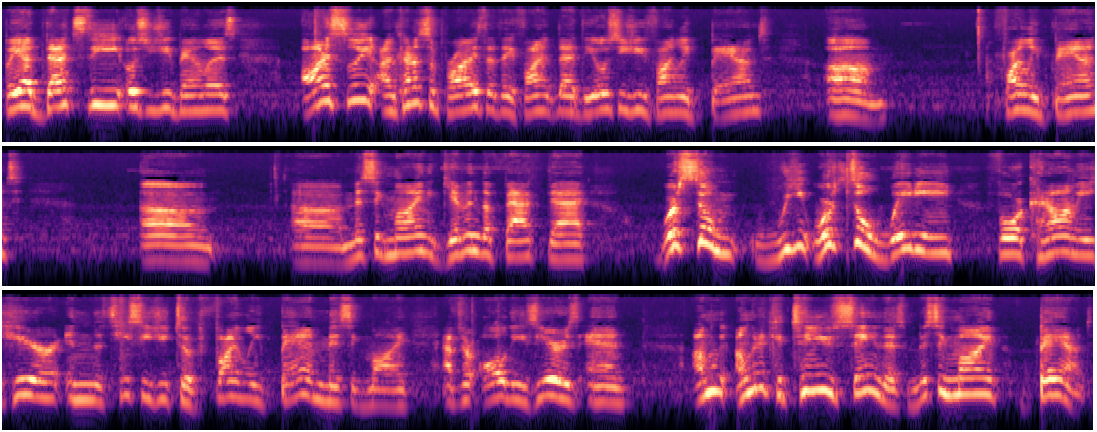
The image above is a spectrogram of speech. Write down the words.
But yeah, that's the OCG ban list. Honestly, I'm kind of surprised that they find that the OCG finally banned um, finally banned um, uh, Mystic Mine, given the fact that we're still we we're still waiting for Konami here in the TCG to finally ban Mystic Mine after all these years, and I'm I'm gonna continue saying this: Mystic Mine banned.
